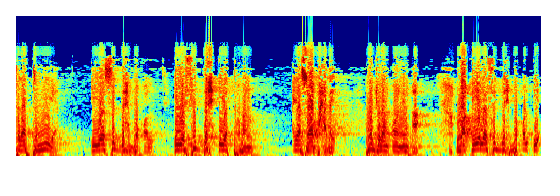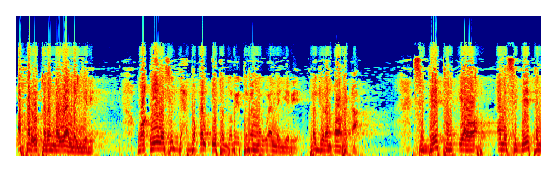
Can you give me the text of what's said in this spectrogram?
talaatamiya iyo saddex boqol iyo saddex iyo toban ayaa soo baxday. Rajulan oo nin ah. Wa qiila saddex boqol iyo afar iyo tobanna waa la yidhi. Wa qiila saddex boqol iyo toddobiyo tobanna waa la yidhi. Rajulan oo rag ah. Siddeetan iyo labo ama siddeetan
